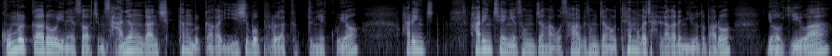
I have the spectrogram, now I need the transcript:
고물가로 인해서 지금 4년간 식탁 물가가 25%가 급등했고요. 할인 할인 체인이 성장하고 사업이 성장하고 테마가 잘 나가는 이유도 바로 여기와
